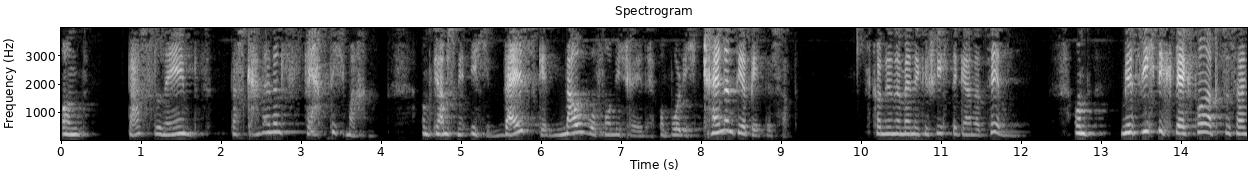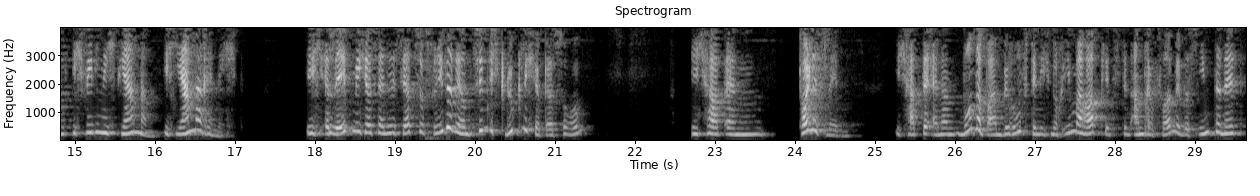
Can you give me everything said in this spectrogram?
Und das lähmt, das kann einen fertig machen. Und glauben Sie mir, ich weiß genau, wovon ich rede, obwohl ich keinen Diabetes habe. Ich kann Ihnen meine Geschichte gerne erzählen. Und mir ist wichtig, gleich vorab zu sagen, ich will nicht jammern. Ich jammere nicht. Ich erlebe mich als eine sehr zufriedene und ziemlich glückliche Person. Ich habe ein tolles Leben. Ich hatte einen wunderbaren Beruf, den ich noch immer habe, jetzt in anderer Form übers Internet.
